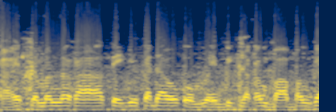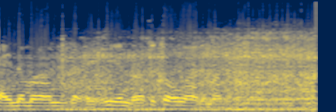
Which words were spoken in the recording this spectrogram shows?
Kahit naman nakatigil ka daw kung may bigla kang babanggain naman. Eh, yun na totoo nga naman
